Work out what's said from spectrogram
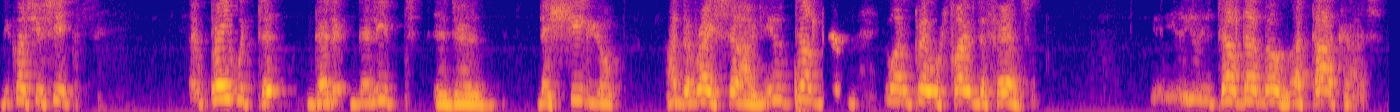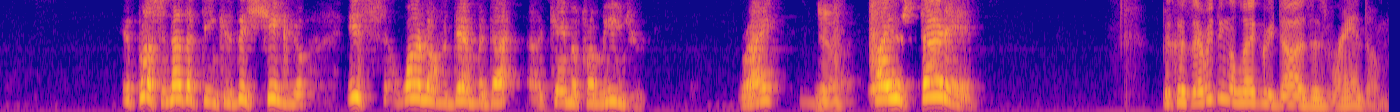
because you see, uh, play with the the the lead, uh, the De Sciglio on the right side. You tell them you want to play with five defense. You, you- tell them no attack us. And plus another thing is this Shilio is one of them that uh, came from injury, right? Yeah. Why you studying? Because everything Allegri does is random.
